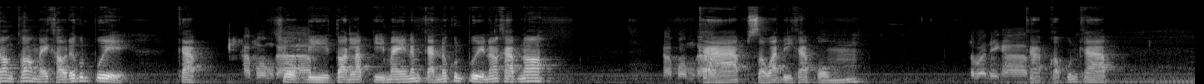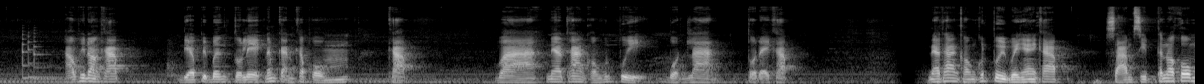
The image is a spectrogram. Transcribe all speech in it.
น่องท่องไหลเขาเด้อคุณปุ๋ยครับ ครับผมครับโชคดีตอนรับปีใหม่น้ำกันนะคุณปุ๋ยเนาะครับเนาะครับผมคครัรับ บ สวัสดีครับผม สวัสดีครับ ครับขอบคุณครับ เอาพี่น้องครับ เดี๋ยวไปเบิ่งตัวเลขน้ำกันครับผมครับว่าแนวทางของคุณปุ๋ยบนล่างตัวใดครับ แนวทางของคุณปุ๋ยเป็นไงครับ 30ธันวาคม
